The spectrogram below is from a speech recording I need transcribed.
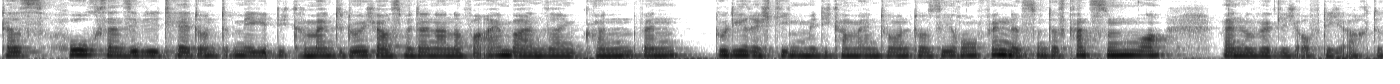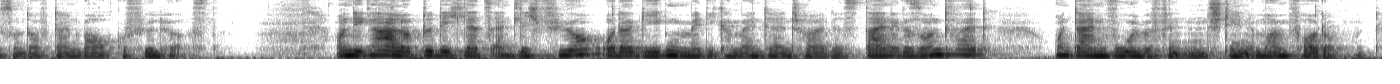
dass Hochsensibilität und Medikamente durchaus miteinander vereinbaren sein können, wenn du die richtigen Medikamente und Dosierung findest. Und das kannst du nur, wenn du wirklich auf dich achtest und auf dein Bauchgefühl hörst. Und egal, ob du dich letztendlich für oder gegen Medikamente entscheidest, deine Gesundheit und dein Wohlbefinden stehen immer im Vordergrund.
